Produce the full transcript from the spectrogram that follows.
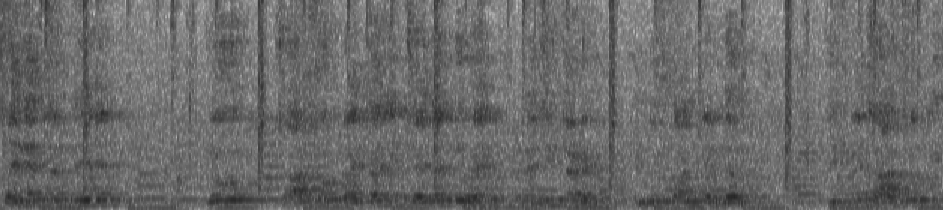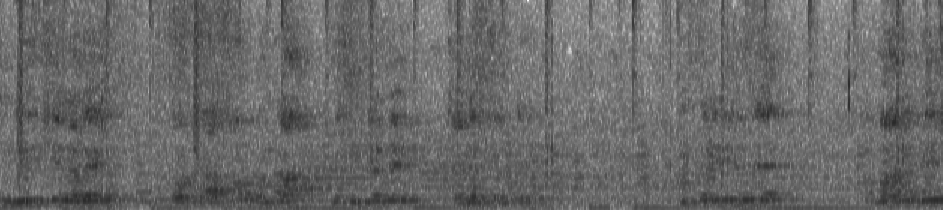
चैनल चलते हैं, जो 445 चैनल जो है रजिस्टर्ड है हिंदुस्तान के अंदर, जिसमें 430 न्यूज़ चैनल है और 415 जो इंटरनेट चैनल चलते हैं। इस तरीके से हमारे देश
